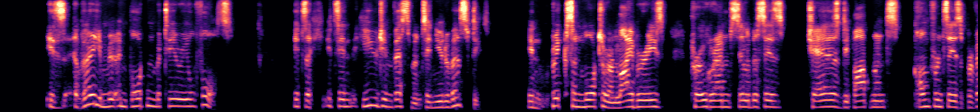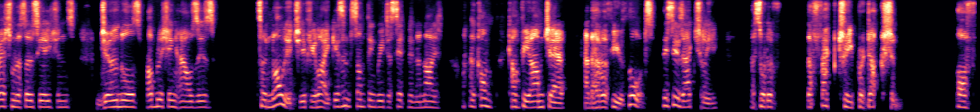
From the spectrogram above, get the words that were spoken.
is a very important material force. It's a it's in huge investments in universities, in bricks and mortar and libraries, programs, syllabuses, chairs, departments, conferences, professional associations, journals, publishing houses. So knowledge, if you like, isn't something we just sit in a nice, comfy armchair and have a few thoughts. This is actually a sort of the factory production of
